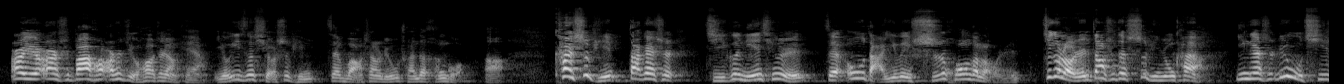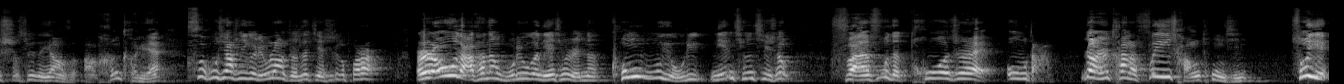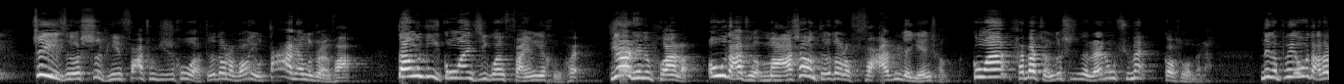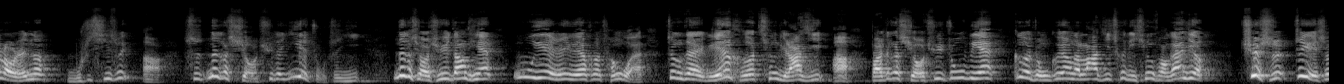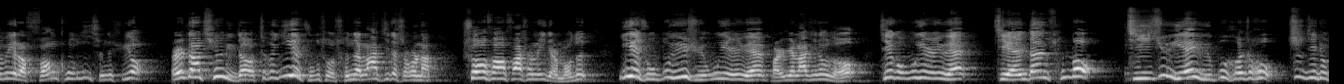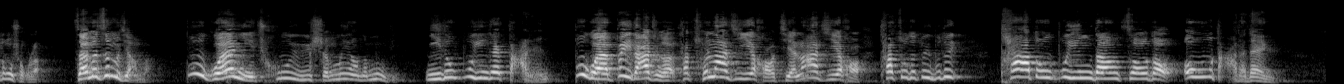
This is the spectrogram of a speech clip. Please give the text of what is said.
二月二十八号、二十九号这两天啊，有一则小视频在网上流传的很广啊。看视频大概是几个年轻人在殴打一位拾荒的老人。这个老人当时在视频中看啊，应该是六七十岁的样子啊，很可怜，似乎像是一个流浪者在捡拾这个破烂。而殴打他那五六个年轻人呢，孔武有力，年轻气盛，反复的拖拽殴打，让人看了非常痛心。所以。这则视频发出去之后啊，得到了网友大量的转发，当地公安机关反应也很快，第二天就破案了，殴打者马上得到了法律的严惩。公安还把整个事情的来龙去脉告诉我们了。那个被殴打的老人呢，五十七岁啊，是那个小区的业主之一。那个小区当天，物业人员和城管正在联合清理垃圾啊，把这个小区周边各种各样的垃圾彻底清扫干净。确实，这也是为了防控疫情的需要。而当清理到这个业主所存的垃圾的时候呢，双方发生了一点矛盾。业主不允许物业人员把人家垃圾弄走，结果物业人员简单粗暴，几句言语不合之后，直接就动手了。咱们这么讲吧，不管你出于什么样的目的，你都不应该打人。不管被打者他存垃圾也好，捡垃圾也好，他做的对不对，他都不应当遭到殴打的待遇。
